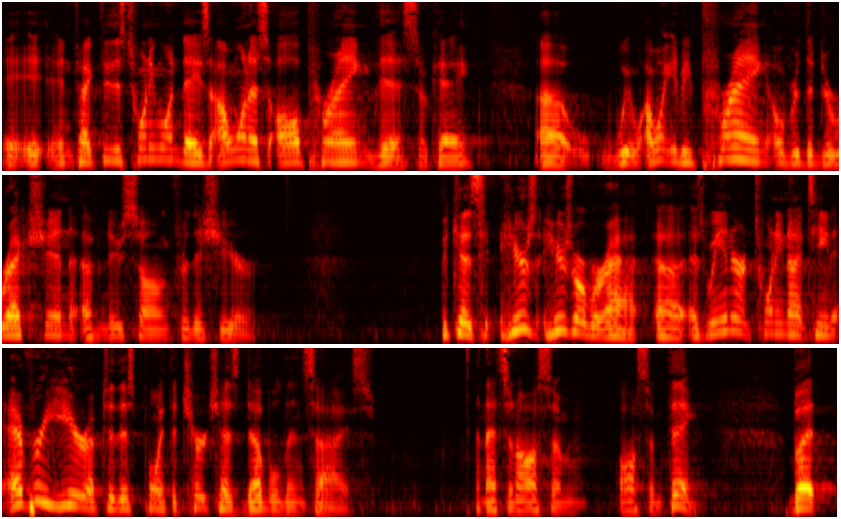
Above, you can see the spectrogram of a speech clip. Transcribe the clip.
in fact, through this 21 days, I want us all praying this, okay? Uh, we, I want you to be praying over the direction of New Song for this year. Because here's, here's where we're at. Uh, as we enter 2019, every year up to this point, the church has doubled in size. And that's an awesome, awesome thing. But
